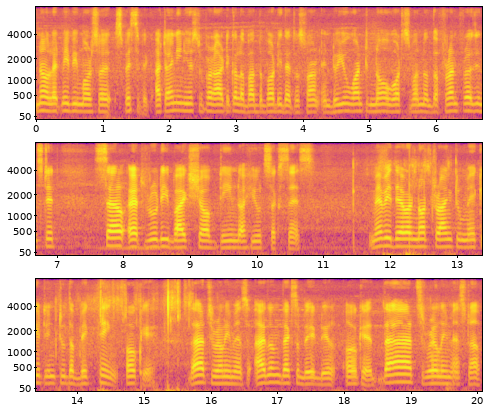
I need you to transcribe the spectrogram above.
No, let me be more specific. A tiny newspaper article about the body that was found. And do you want to know what's one of the front page instead? Sell at Rudy Bike Shop deemed a huge success. Maybe they were not trying to make it into the big thing. Okay, that's really messed. I don't think that's a big deal. Okay, that's really messed up.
